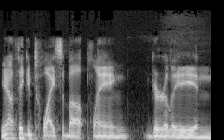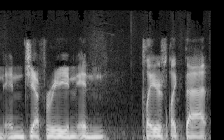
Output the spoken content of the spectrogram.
you're not thinking twice about playing Gurley and, and Jeffery and, and players like that.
